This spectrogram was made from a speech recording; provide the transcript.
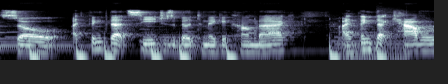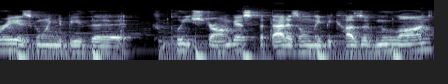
So I think that Siege is about to make a comeback. I think that Cavalry is going to be the complete strongest, but that is only because of Mulan.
